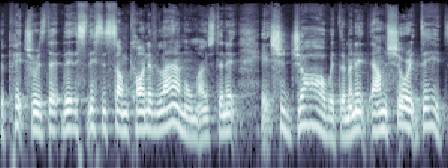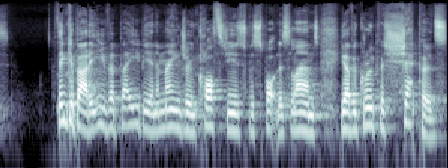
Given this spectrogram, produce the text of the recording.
the picture is that this, this is some kind of lamb almost, and it, it should jar with them, and it, I'm sure it did. Think about it. You have a baby in a manger and cloths used for spotless lambs. You have a group of shepherds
